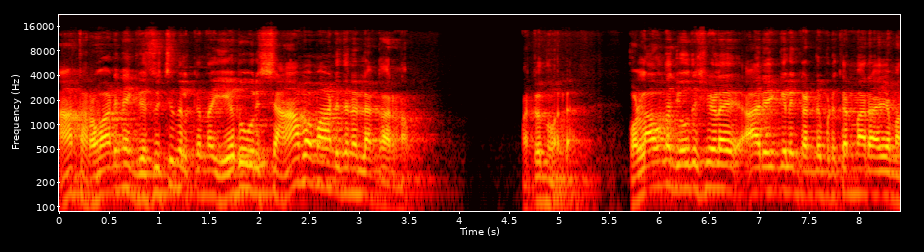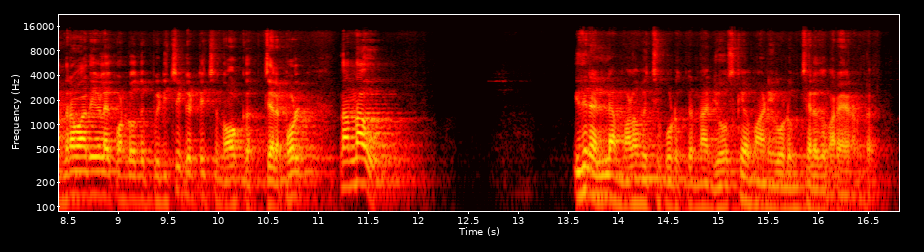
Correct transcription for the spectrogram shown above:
ആ തറവാടിനെ ഗ്രസിച്ചു നിൽക്കുന്ന ഏതോ ഒരു ശാപമാണ് ഇതിനെല്ലാം കാരണം. മറ്റൊന്നുമല്ല. കൊള്ളാവുന്ന ജ്യോതിഷികളെ ആരെങ്കിലും കണ്ട് മിടുക്കന്മാരായ മന്ത്രവാദികളെ കൊണ്ടുവന്ന് പിടിച്ചു കെട്ടിച്ച് നോക്ക്. ചിലപ്പോൾ നന്നാവും. ഇതിനെല്ലാം വളം വെച്ച് കൊടുക്കുന്ന ജോസ് കെ മാണിയോടും ചിലത് പറയാനുണ്ട്.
